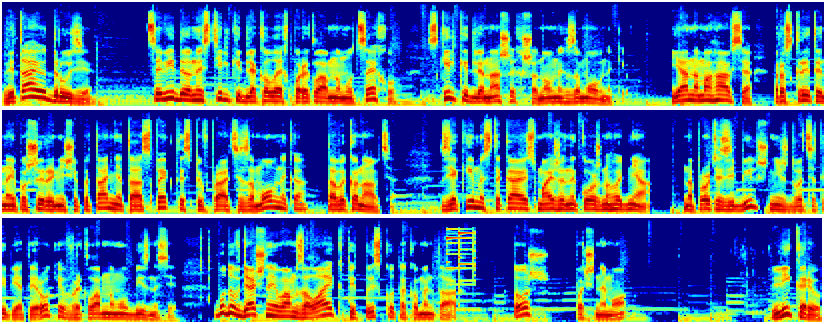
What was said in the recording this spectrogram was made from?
Вітаю, друзі! Це відео не стільки для колег по рекламному цеху, скільки для наших шановних замовників. Я намагався розкрити найпоширеніші питання та аспекти співпраці замовника та виконавця, з якими стикаюсь майже не кожного дня на протязі більш ніж 25 років в рекламному бізнесі. Буду вдячний вам за лайк, підписку та коментар. Тож, почнемо. Лікарю,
